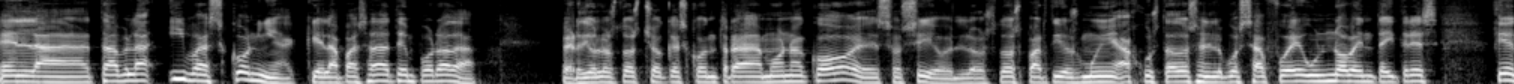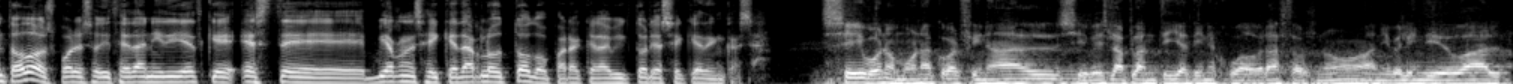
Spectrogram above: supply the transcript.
en la tabla. Y Vasconia, que la pasada temporada perdió los dos choques contra Mónaco, eso sí, los dos partidos muy ajustados en el Buesa fue un 93-102. Por eso dice Dani Díez que este viernes hay que darlo todo para que la victoria se quede en casa. Sí, bueno, Mónaco al final, si veis la plantilla, tiene jugadorazos, ¿no? A nivel individual,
